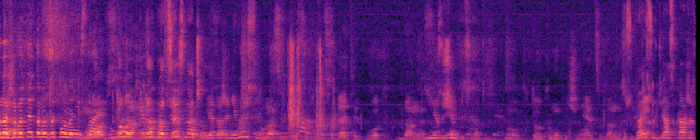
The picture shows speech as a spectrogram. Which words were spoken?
меня- даже вот этого закона не знает. кто, кто процесс начал, я даже не У выяснил. нас есть председатель. Вот данные Мне зачем председатель? Ну, кто, кому подчиняется данный Пускай судья. судья скажет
